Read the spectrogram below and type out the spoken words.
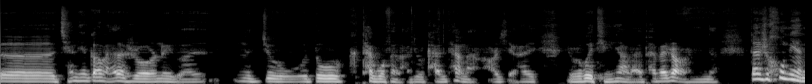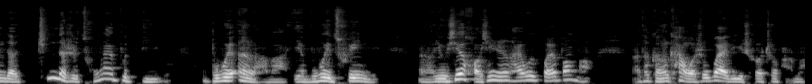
呃前天刚来的时候那个那就都太过分了，就是开得太慢，而且还有时候会停下来拍拍照什么的。但是后面的真的是从来不低。不会摁喇叭，也不会催你，啊，有些好心人还会过来帮忙，啊，他可能看我是外地车车牌嘛，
